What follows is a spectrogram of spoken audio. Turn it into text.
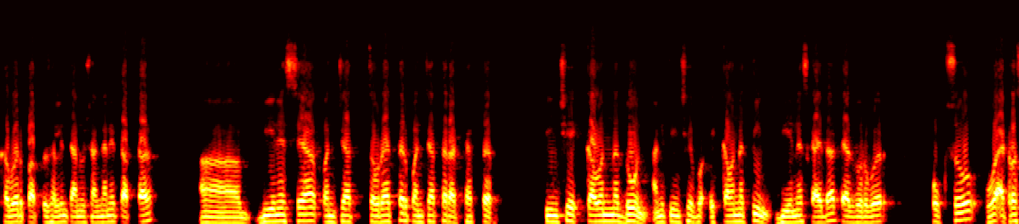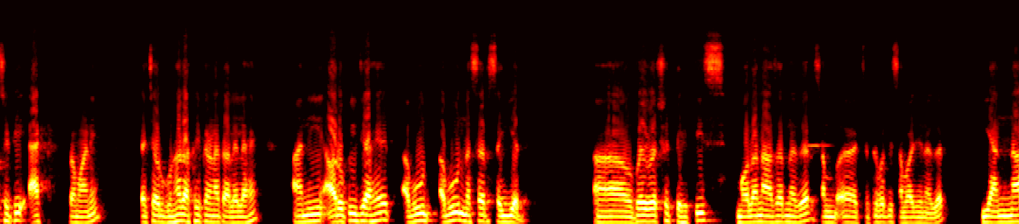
खबर प्राप्त झाली आणि त्या अनुषंगाने तात्काळ बी एन एसच्या पंच्याहत्तर चौऱ्याहत्तर पंच्याहत्तर अठ्ठ्याहत्तर तीनशे एक्कावन्न दोन आणि तीनशे एक्कावन्न तीन बी एन एस कायदा त्याचबरोबर पोक्सो व अॅट्रॉसिटी ऍक्ट प्रमाणे त्याच्यावर गुन्हा दाखल करण्यात आलेला आहे. आणि आरोपी जे आहेत अबू अबू नसर सय्यद वय वर्ष तेहतीस मौलाना आझाद नगर संभ छत्रपती संभाजीनगर यांना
